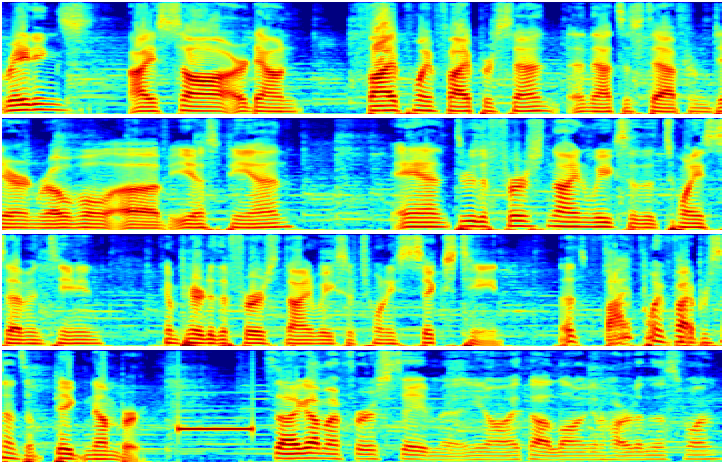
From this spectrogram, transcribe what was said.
ratings I saw are down 5.5%, and that's a stat from Darren Rovell of ESPN. And through the first nine weeks of the 2017 compared to the first nine weeks of 2016, that's 5.5% is a big number. So I got my first statement. You know, I thought long and hard on this one,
